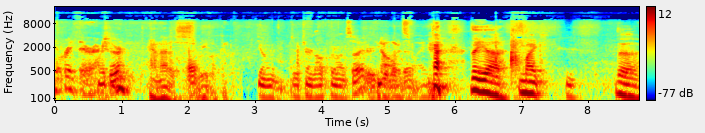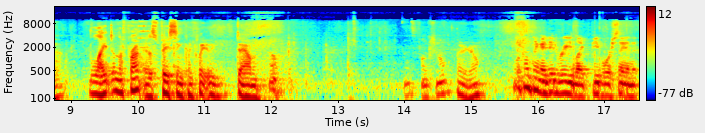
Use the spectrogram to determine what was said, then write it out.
Yeah, right there. Right Actually. there. Man, that is sweet looking. Do you want me to turn it off, put it on the side, or you No, go like it's that? fine. The uh, Mike, the light in the front is facing completely down. Oh. That's functional. There you go. Well, one thing I did read, like people were saying that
